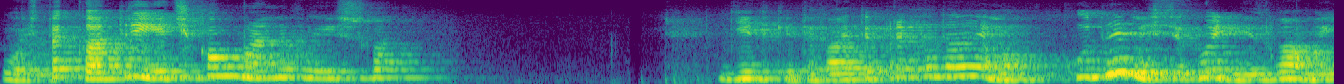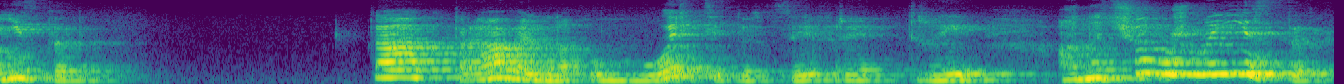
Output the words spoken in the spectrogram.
Ось така трієчка в мене вийшла. Дітки, давайте пригадаємо, куди ми сьогодні з вами їздили. Так, правильно, у гості до цифри 3. А на чому ж ми їздили?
